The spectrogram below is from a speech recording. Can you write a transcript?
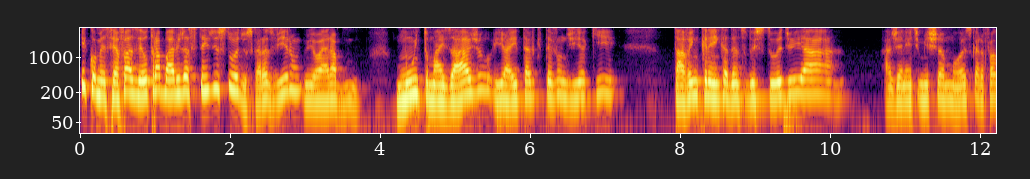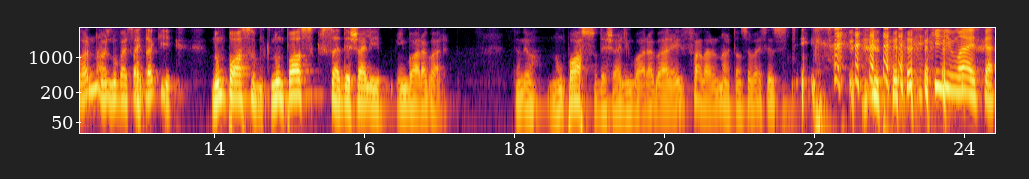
E comecei a fazer o trabalho de assistente de estúdio. Os caras viram, eu era muito mais ágil, e aí teve que teve um dia que estava encrenca dentro do estúdio e a, a gerente me chamou e os caras falaram: não, ele não vai sair daqui. Não posso, não posso deixar ele ir embora agora. Entendeu? Não posso deixar ele embora agora. Aí falaram, não, então você vai ser assistente. que demais, cara.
